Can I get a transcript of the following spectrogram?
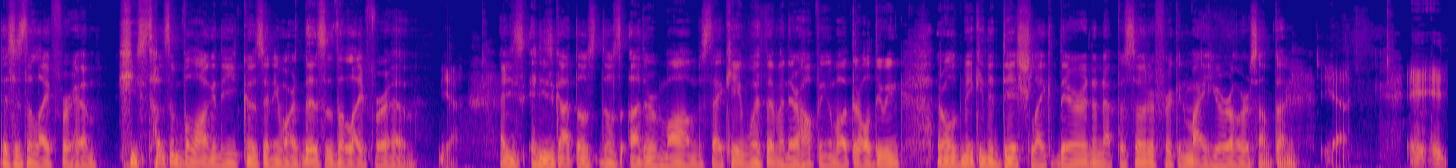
This is the life for him. He doesn't belong in the ecos anymore. This is the life for him Yeah. and he's and he's got those those other moms that came with him and they're helping him out. They're all doing they're all making a dish like they're in an episode of freaking My Hero or something. Yeah. It, it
